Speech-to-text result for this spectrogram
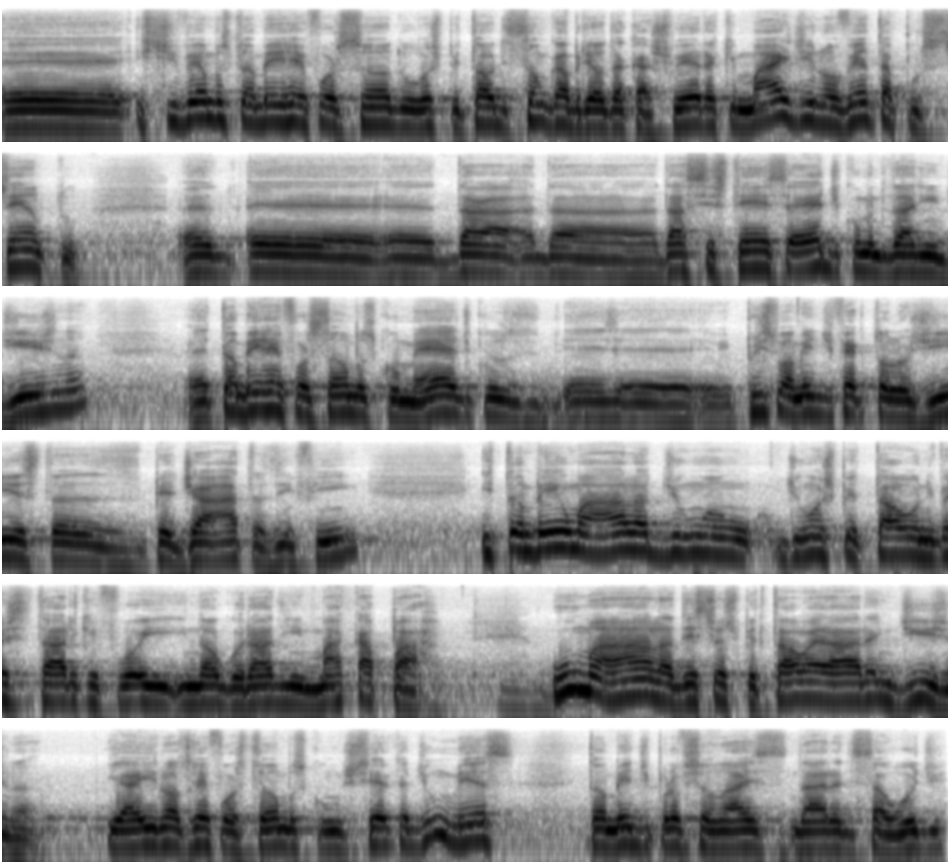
É, estivemos também reforçando o Hospital de São Gabriel da Cachoeira, que mais de 90% é, é, é, da, da, da, assistência é de comunidade indígena. É, também reforçamos com médicos, é, principalmente infectologistas, pediatras, enfim. E também uma ala de um, de um hospital universitário que foi inaugurado em Macapá. Uma ala desse hospital era a área indígena. E aí nós reforçamos com cerca de um mês também de profissionais na área de saúde.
